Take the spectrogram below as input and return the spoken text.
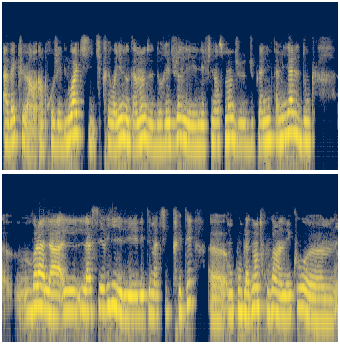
avec un, projet de loi qui, prévoyait notamment de, réduire les, les financements du, du, planning familial. Donc, voilà, la, série et les, thématiques traitées euh, ont complètement trouvé un écho euh,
